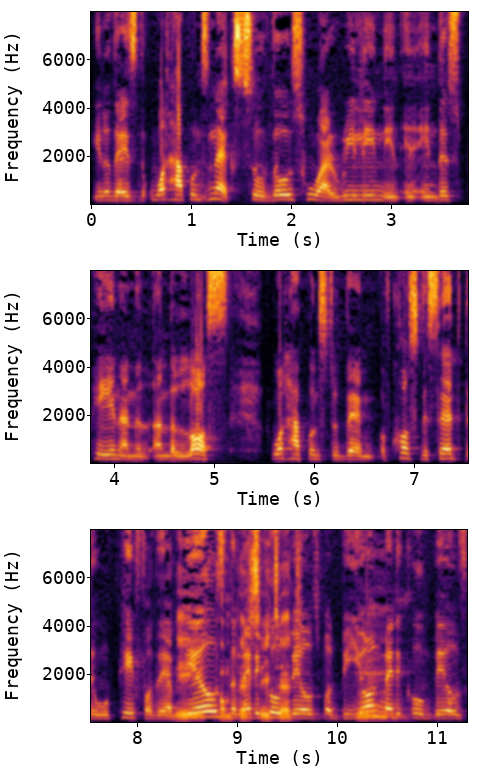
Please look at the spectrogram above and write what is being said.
you know, there is what happens next. So those who are reeling in, in, in this pain and, and the loss what happens to them. Of course, they said they will pay for their bills, the medical bills, but beyond mm. medical bills,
